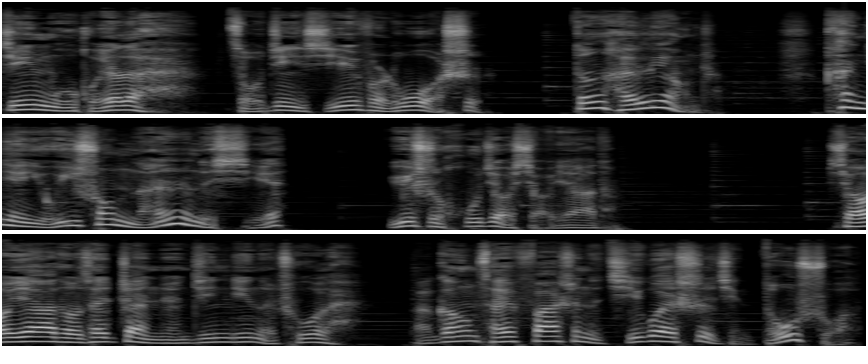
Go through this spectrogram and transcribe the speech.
金母回来，走进媳妇儿的卧室，灯还亮着，看见有一双男人的鞋，于是呼叫小丫头。小丫头才战战兢兢的出来，把刚才发生的奇怪事情都说了。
